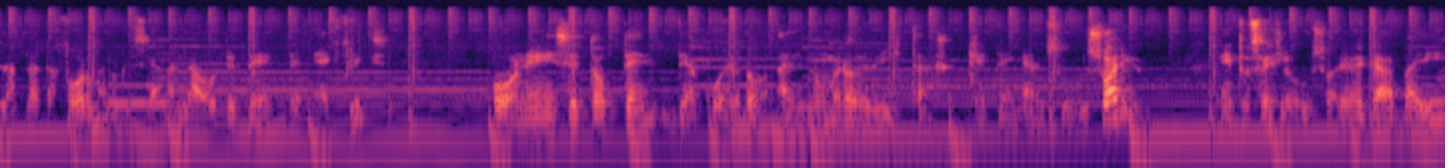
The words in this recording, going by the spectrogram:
la, plataforma, lo que se llama la OTT de Netflix, pone ese top 10 de acuerdo al número de vistas que tengan sus usuarios. Entonces los usuarios de cada país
